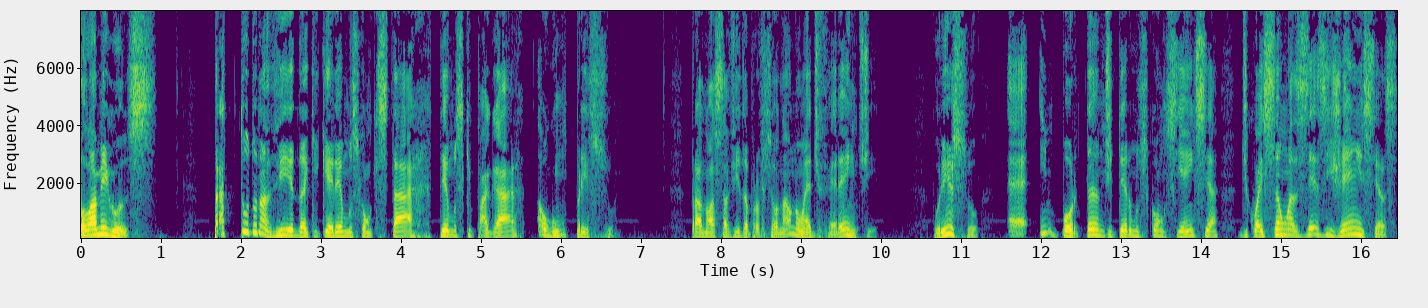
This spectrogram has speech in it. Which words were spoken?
Olá, amigos! Para tudo na vida que queremos conquistar, temos que pagar algum preço. Para nossa vida profissional não é diferente. Por isso, é importante termos consciência de quais são as exigências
